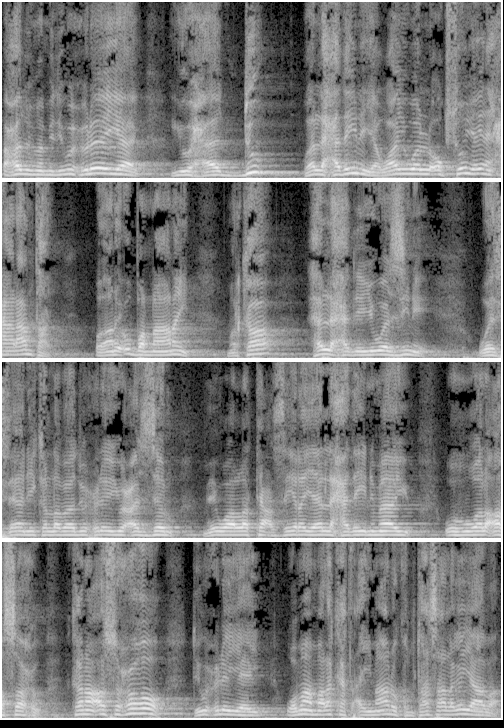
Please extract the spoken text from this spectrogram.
axaduhumaa midi wuxuu leeyahay yuxaddu waa la xadaynaya waayo waa la ogsoon yahay inay xaaraan tahay oo aanay u banaanayn markaa ha la xadeeyo waa zine wathani ka labaad wuxuu leeya yucazaru me waa la tacsiirayaa la xadayn maayo wa huwa alasaxu kana asaxoho dee wuxuu leeyahay wamaa malakat aymaanukum taasaa laga yaabaa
